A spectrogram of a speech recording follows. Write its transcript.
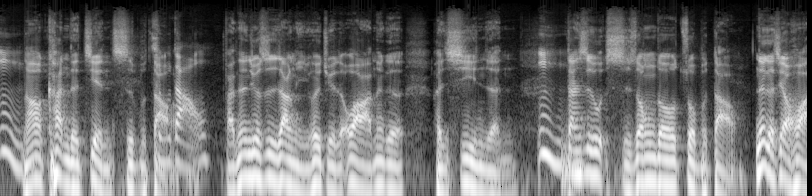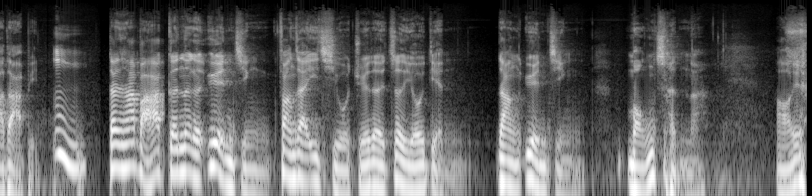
嗯，然后看得见吃不到，吃不到，反正就是让你会觉得哇，那个很吸引人，嗯，但是始终都做不到，那个叫画大饼，嗯，但是他把它跟那个愿景放在一起，我觉得这有点让愿景蒙尘了，啊，因为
